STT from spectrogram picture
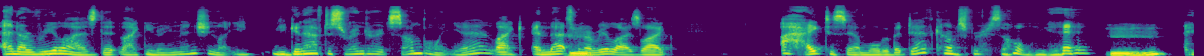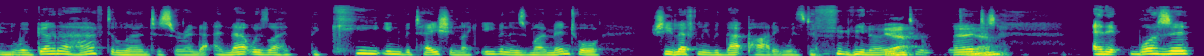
And I realized that like, you know, you mentioned like you you're going to have to surrender at some point, yeah? Like and that's mm. when I mm. realized like I hate to sound morbid, but death comes for us all, yeah? Mm-hmm. And we're gonna have to learn to surrender. And that was like the key invitation. Like, even as my mentor, she left me with that parting wisdom, you know, yeah. to learn yeah. to. And it wasn't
